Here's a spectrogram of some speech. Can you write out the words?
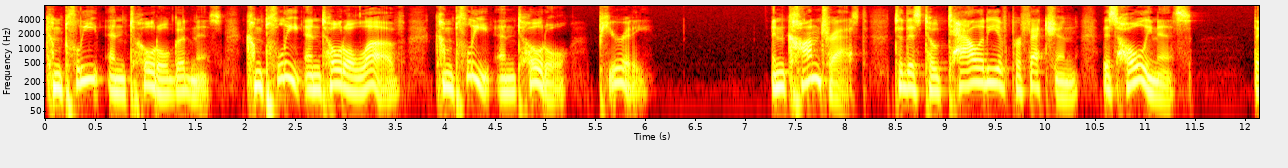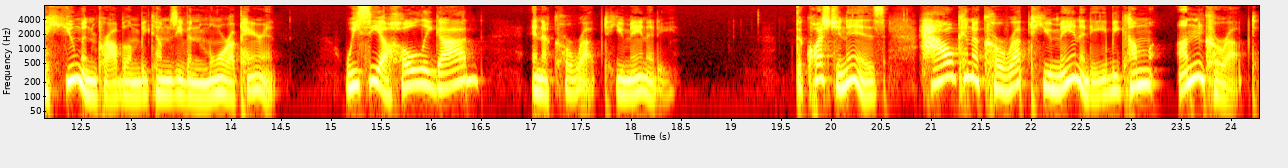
complete and total goodness, complete and total love, complete and total purity. In contrast to this totality of perfection, this holiness, the human problem becomes even more apparent. We see a holy God and a corrupt humanity. The question is how can a corrupt humanity become uncorrupt?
